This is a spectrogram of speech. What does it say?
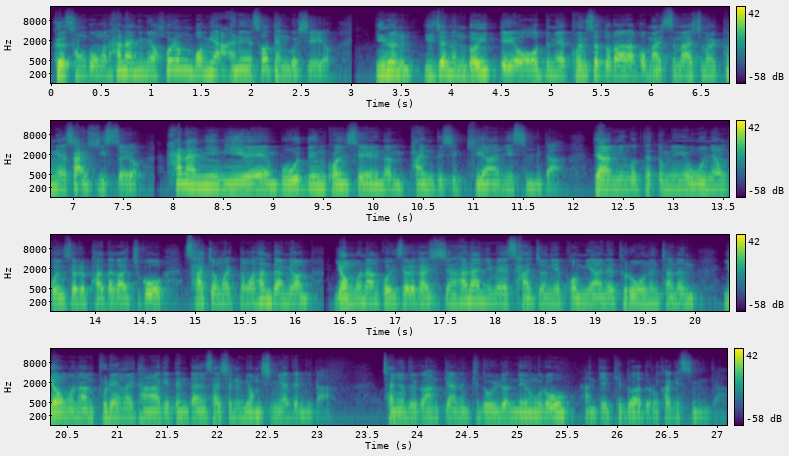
그 성공은 하나님의 허용 범위 안에서 된 것이에요. 이는 이제는 너희 때요 어둠의 권세도라라고 말씀하심을 통해서 알 수 있어요. 하나님 이외의 모든 권세에는 반드시 기한이 있습니다. 대한민국 대통령이 5년 권세를 받아가지고 사정 활동을 한다면 영원한 권세를 가지신 하나님의 사정의 범위 안에 들어오는 자는 영원한 불행을 당하게 된다는 사실을 명심해야 됩니다. 자녀들과 함께하는 기도 훈련 내용으로 함께 기도하도록 하겠습니다.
